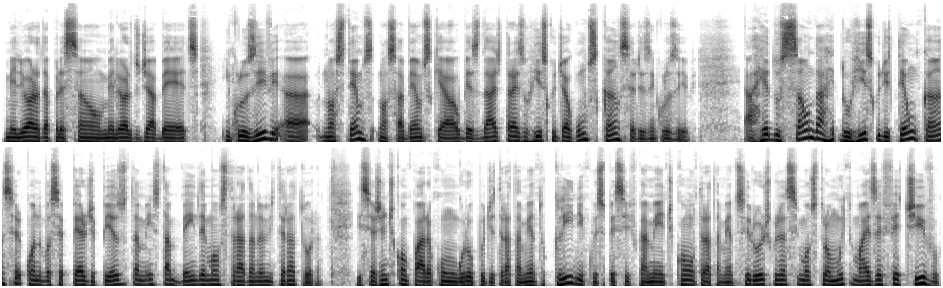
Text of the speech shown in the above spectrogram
melhora da pressão, melhora do diabetes. Inclusive, uh, nós temos, nós sabemos que a obesidade traz o risco de alguns cânceres, inclusive. A redução da, do risco de ter um câncer quando você perde peso também está bem demonstrada na literatura. E se a gente compara com um grupo de tratamento clínico especificamente com o tratamento cirúrgico, já se mostrou muito mais efetivo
